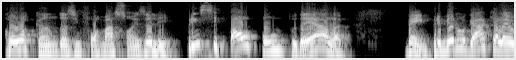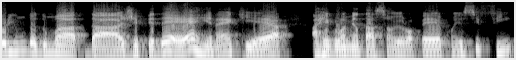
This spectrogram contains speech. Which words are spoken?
colocando as informações ali. Principal ponto dela, bem, em primeiro lugar, que ela é oriunda de uma, da GPDR, né, que é a regulamentação europeia com esse fim,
